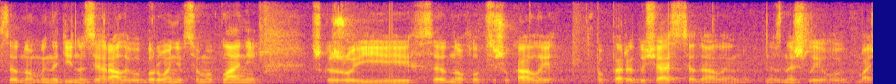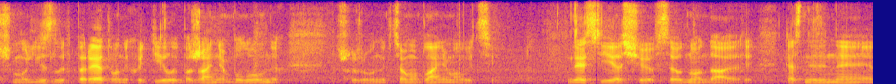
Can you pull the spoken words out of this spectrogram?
Все одно ми надійно зіграли в обороні в цьому плані. Я ж кажу, і все одно хлопці шукали попереду щастя, да, але ну, не знайшли його. Бачимо, лізли вперед, вони хотіли, бажання було в них. Я ж вони в цьому плані молодці. Десь є ще все одно, да, якась не, не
